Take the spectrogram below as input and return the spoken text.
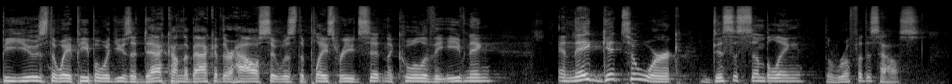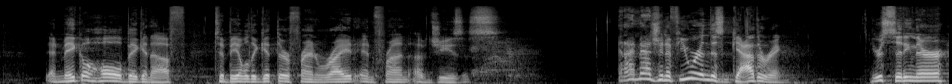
be used the way people would use a deck on the back of their house. It was the place where you'd sit in the cool of the evening. And they get to work disassembling the roof of this house and make a hole big enough to be able to get their friend right in front of Jesus. And I imagine if you were in this gathering, you're sitting there,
